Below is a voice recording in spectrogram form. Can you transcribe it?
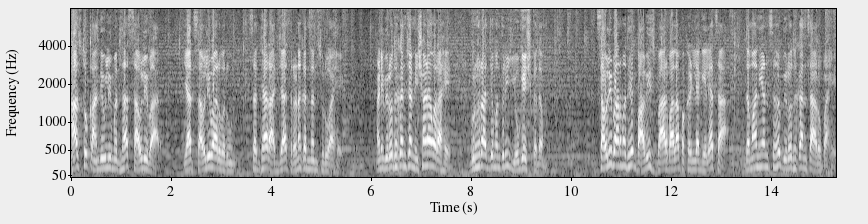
हाच तो कांदिवलीमधला सावलीबार यात सावलीबारवरून सध्या राज्यात रणकंदन सुरू आहे. आणि विरोधकांच्या निशाण्यावर आहेत गृहराज्यमंत्री योगेश कदम. सावलीबारमध्ये बावीस बारबाला पकडल्या गेल्याचा दमानियांसह विरोधकांचा आरोप आहे.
